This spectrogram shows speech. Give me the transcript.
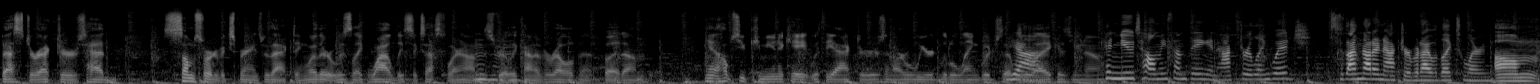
best directors had some sort of experience with acting, whether it was like wildly successful or not is Mm-hmm. really kind of irrelevant. But um, yeah, it helps you communicate with the actors in our weird little language that Yeah. we like, as you know. Can you tell me something in actor language? Because I'm not an actor, but I would like to learn. Um,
